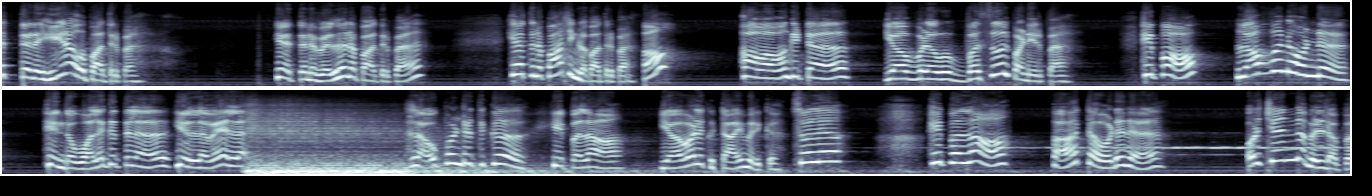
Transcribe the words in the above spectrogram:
எத்தனை ஹீரோவை பார்த்துருப்பேன்? எத்தனை வில்லனை பார்த்திருப்பேன்? எத்தனை பார்ட்டிங்களை பார்த்திருப்பேன்? ஆ? அவன் அவன்கிட்ட எவ்வளவு வசூல் பண்ணியிருப்பேன் இப்போ லவ்னு ஒண்ணு இந்த உலகத்துல இல்லவே இல்ல. லவ் பண்றதுக்கு இப்பெல்லாம் எவளுக்கு டைம் இருக்கு? சொல்லு. இப்பெல்லாம் பார்த்த உடனே ஒரு சின்ன பில்டப்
